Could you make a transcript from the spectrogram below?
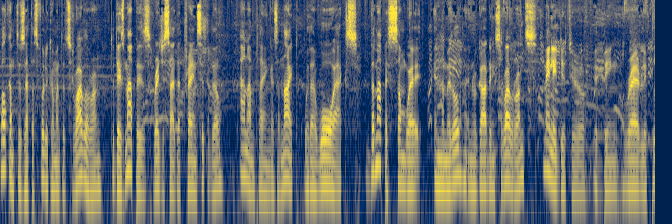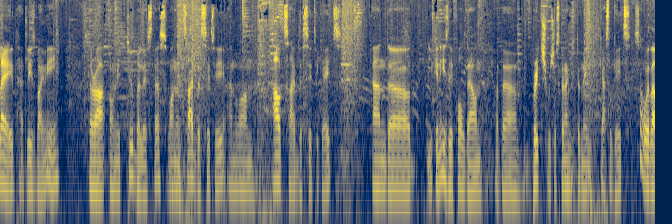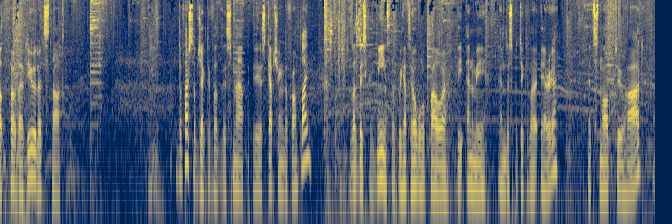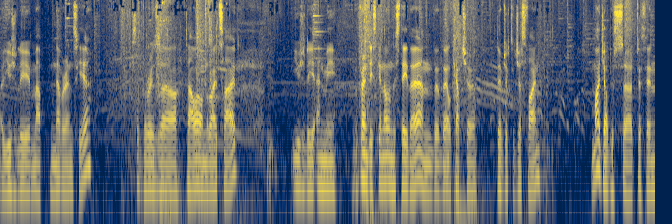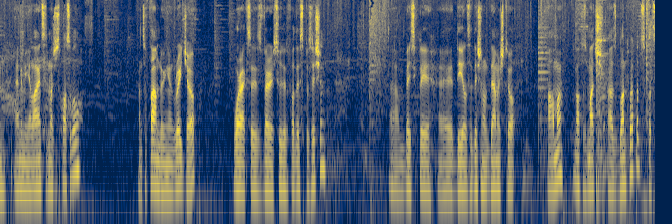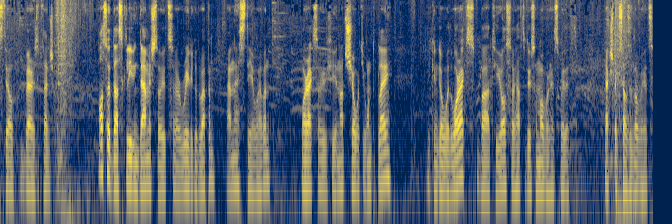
Welcome to Zeta's fully commented survival run. Today's map is Regicide at Trayan Citadel, and I'm playing as a knight with a war axe. The map is somewhere in the middle in regarding survival runs, mainly due to it being rarely played, at least by me. There are only two ballistas, one inside the city and one outside the city gates. And uh, you can easily fall down the bridge which is connected to the main castle gates. So without further ado, let's start. The first objective of this map is capturing the front line. That basically means that we have to overpower the enemy in this particular area. It's not too hard. Uh, usually map never ends here. So there is a tower on the right side. Usually enemy friendlies can only stay there and they'll capture the objective just fine. My job is uh, to thin enemy alliance as much as possible. And so far I'm doing a great job. War Axe is very suited for this position. Um, basically, uh, deals additional damage to armor, not as much as blunt weapons, but still very substantial. Also, it does cleaving damage, so it's a really good weapon, an S tier weapon. War Axe, so if you're not sure what you want to play, you can go with War Axe, but you also have to do some overhits with it. It actually excels in overhits.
